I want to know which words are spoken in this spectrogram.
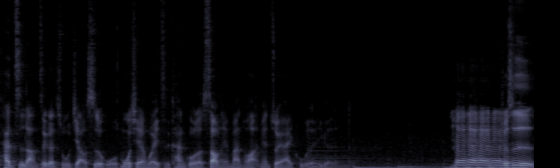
炭治郎这个主角是我目前为止看过的少年漫画里面最爱哭的一个人，就是。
